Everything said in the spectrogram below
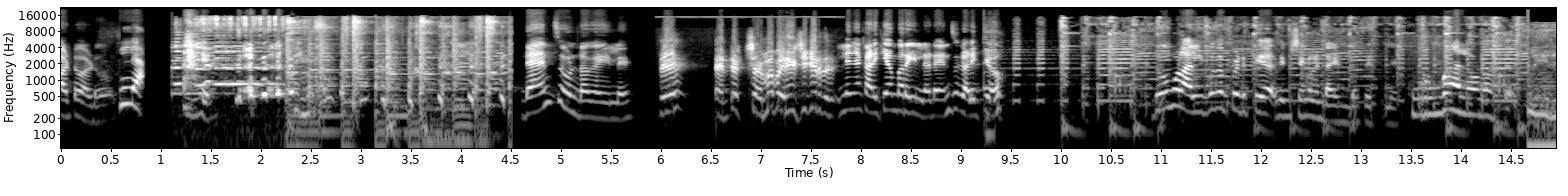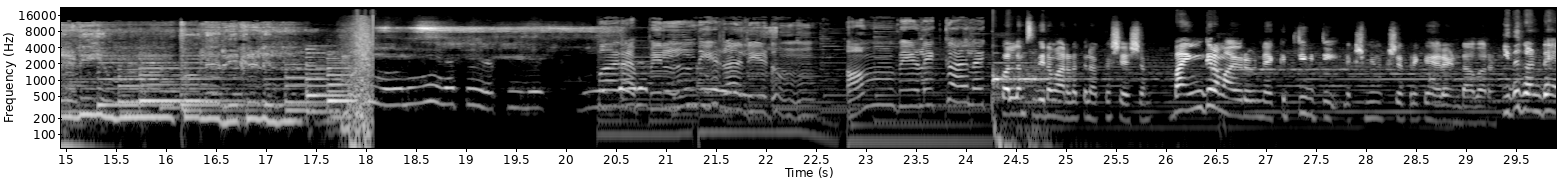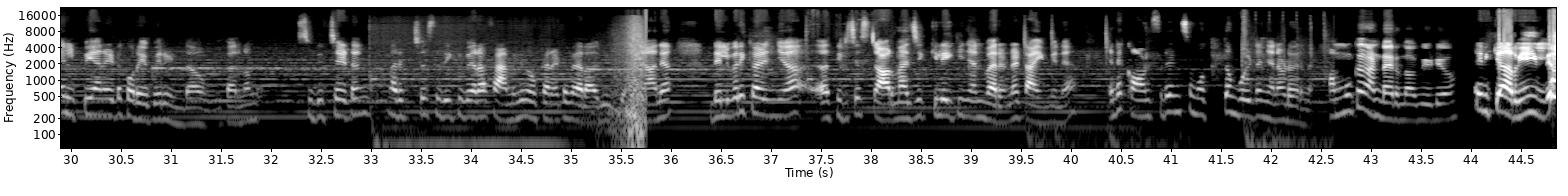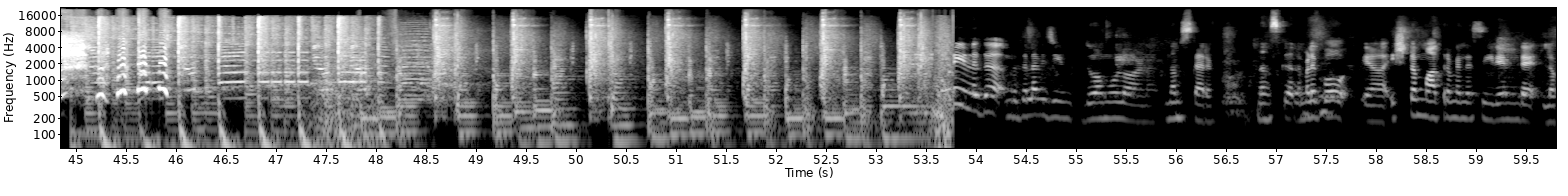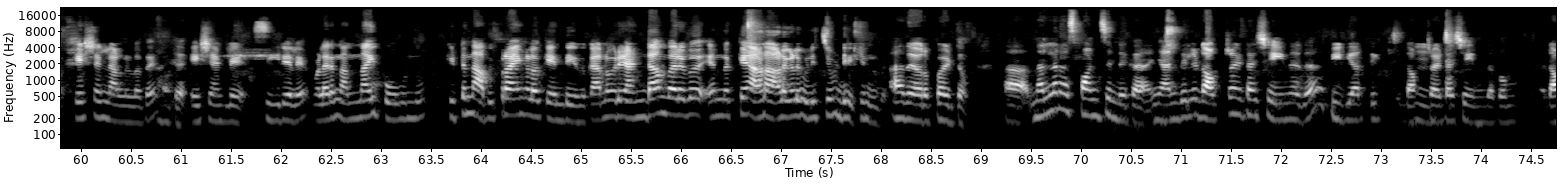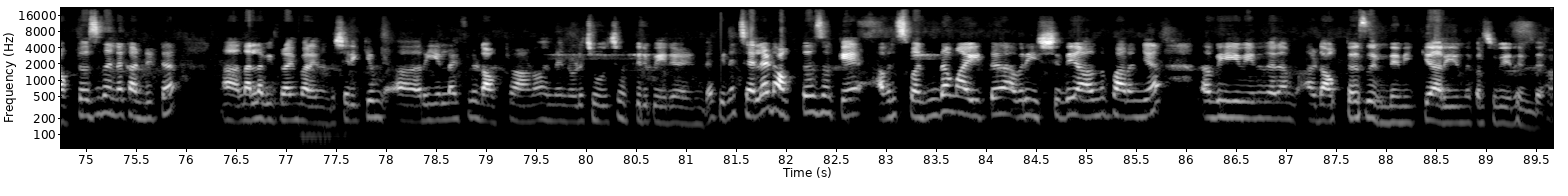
പാട്ട് പാടുവോ? ഇല്ല. ഡാൻസും ഉണ്ടോ കയ്യിൽ? എന്റെ ക്ഷമ പരീക്ഷിക്കരുത്. ഇല്ല ഞാൻ കളിക്കാൻ പറയില്ല. ഡാൻസ് കളിക്കോ? ധൂമോൾ അത്ഭുതപ്പെടുത്തിയ നിമിഷങ്ങൾ ഉണ്ടായിട്ടുണ്ടോ സെറ്റിൽ കുറുമ്പ് നല്ലോണം ഉണ്ട്. കൊല്ലം സുധീര മരണത്തിനൊക്കെ ശേഷം ഭയങ്കരമായ ഒരു നെഗറ്റിവിറ്റി ലക്ഷ്മി നക്ഷത്രയ്ക്ക് നേരെ ഉണ്ടാവാറുണ്ട്. ഇത് കണ്ട് ഹെൽപ്പ് ചെയ്യാനായിട്ട് കുറെ പേര് ഉണ്ടാവും. കാരണം സുധിച്ചേട്ടൻ മരിച്ച സ്ഥിതിക്ക് വേറെ ഫാമിലി നോക്കാനായിട്ട് വേറെ ആരും ഇല്ല. ഞാൻ ഡെലിവറി കഴിഞ്ഞ് തിരിച്ച് സ്റ്റാർ മാജിക്കിലേക്ക് ഞാൻ വരുന്ന ടൈമിന് എന്റെ കോൺഫിഡൻസ് മൊത്തം പോയിട്ടാണ് ഞാൻ അവിടെ വരുന്നത്. അമ്മൂക്ക കണ്ടായിരുന്നോ വീഡിയോ എനിക്കറിയില്ല. മൃദുല വിജയും ധുവമോളും നമസ്കാരം. നമസ്കാരം. നമ്മളിപ്പോ ഇഷ്ടം മാത്രം എന്ന സീരിയലിന്റെ ലൊക്കേഷനിലാണുള്ളത്. ഏഷ്യാനെറ്റിലെ സീരിയൽ വളരെ നന്നായി പോകുന്നു. കിട്ടുന്ന അഭിപ്രായങ്ങളൊക്കെ എന്ത് ചെയ്യുന്നു? കാരണം ഒരു രണ്ടാം വരവ് എന്നൊക്കെയാണ് ആളുകൾ വിളിച്ചുകൊണ്ടിരിക്കുന്നത്. അതെ ഉറപ്പായിട്ടും. നല്ല റെസ്പോൺസ് ഉണ്ട്. ഞാൻ ഇതിൽ ഡോക്ടറായിട്ടാണ് ചെയ്യുന്നത്. പീഡിയാട്രിക് ഡോക്ടറായിട്ടാണ് ചെയ്യുന്നത്. അപ്പം ഡോക്ടേഴ്സ് തന്നെ കണ്ടിട്ട് നല്ല അഭിപ്രായം പറയുന്നുണ്ട്. ശരിക്കും റിയൽ ലൈഫിൽ ഡോക്ടർ ആണോ എന്ന് എന്നോട് ചോദിച്ച ഒത്തിരി ഉണ്ട്. പിന്നെ ചില ഡോക്ടേഴ്സ് ഒക്കെ അവർ സ്വന്തമായിട്ട് അവർ ഇഷിതയാന്ന് പറഞ്ഞ് ബിഹേവ് ചെയ്യുന്ന തരം ഡോക്ടേഴ്സ് ഉണ്ട് എനിക്ക് അറിയുന്ന കുറച്ച് പേരുണ്ട്.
